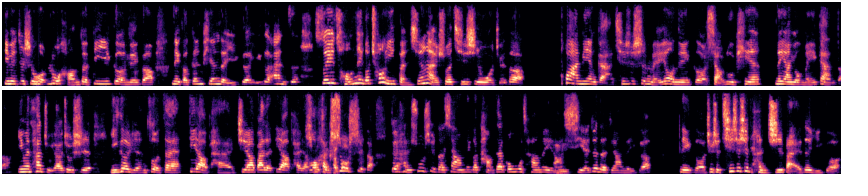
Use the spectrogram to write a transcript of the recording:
因为这是我入行的第一个那个那个跟片的一个一个案子，所以从那个创意本身来说，其实我觉得画面感其实是没有那个小鹿片那样有美感的，因为它主要就是一个人坐在第二排 G 幺八的第二排，然后很舒适的，对，很舒适的像那个躺在公务舱那样斜着的这样的一个。那个就是其实是很直白的一个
